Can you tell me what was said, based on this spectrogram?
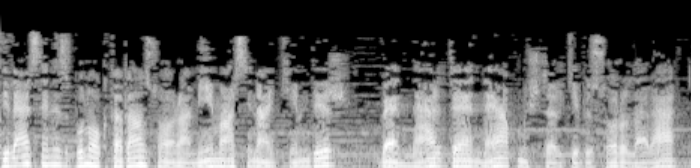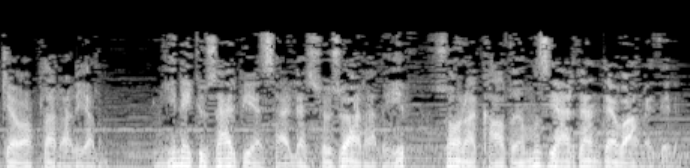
Dilerseniz bu noktadan sonra Mimar Sinan kimdir ve nerede ne yapmıştır gibi sorulara cevaplar arayalım. Yine güzel bir eserle sözü aralayıp sonra kaldığımız yerden devam edelim.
